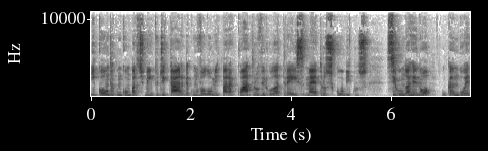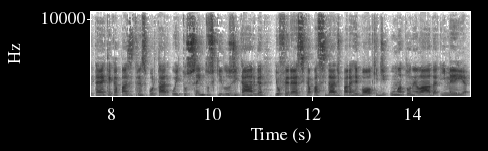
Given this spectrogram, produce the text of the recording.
e conta com compartimento de carga com volume para 4,3 metros cúbicos. Segundo a Renault, o Kangoo E-Tech é capaz de transportar 800 kg de carga e oferece capacidade para reboque de 1 tonelada e meia.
